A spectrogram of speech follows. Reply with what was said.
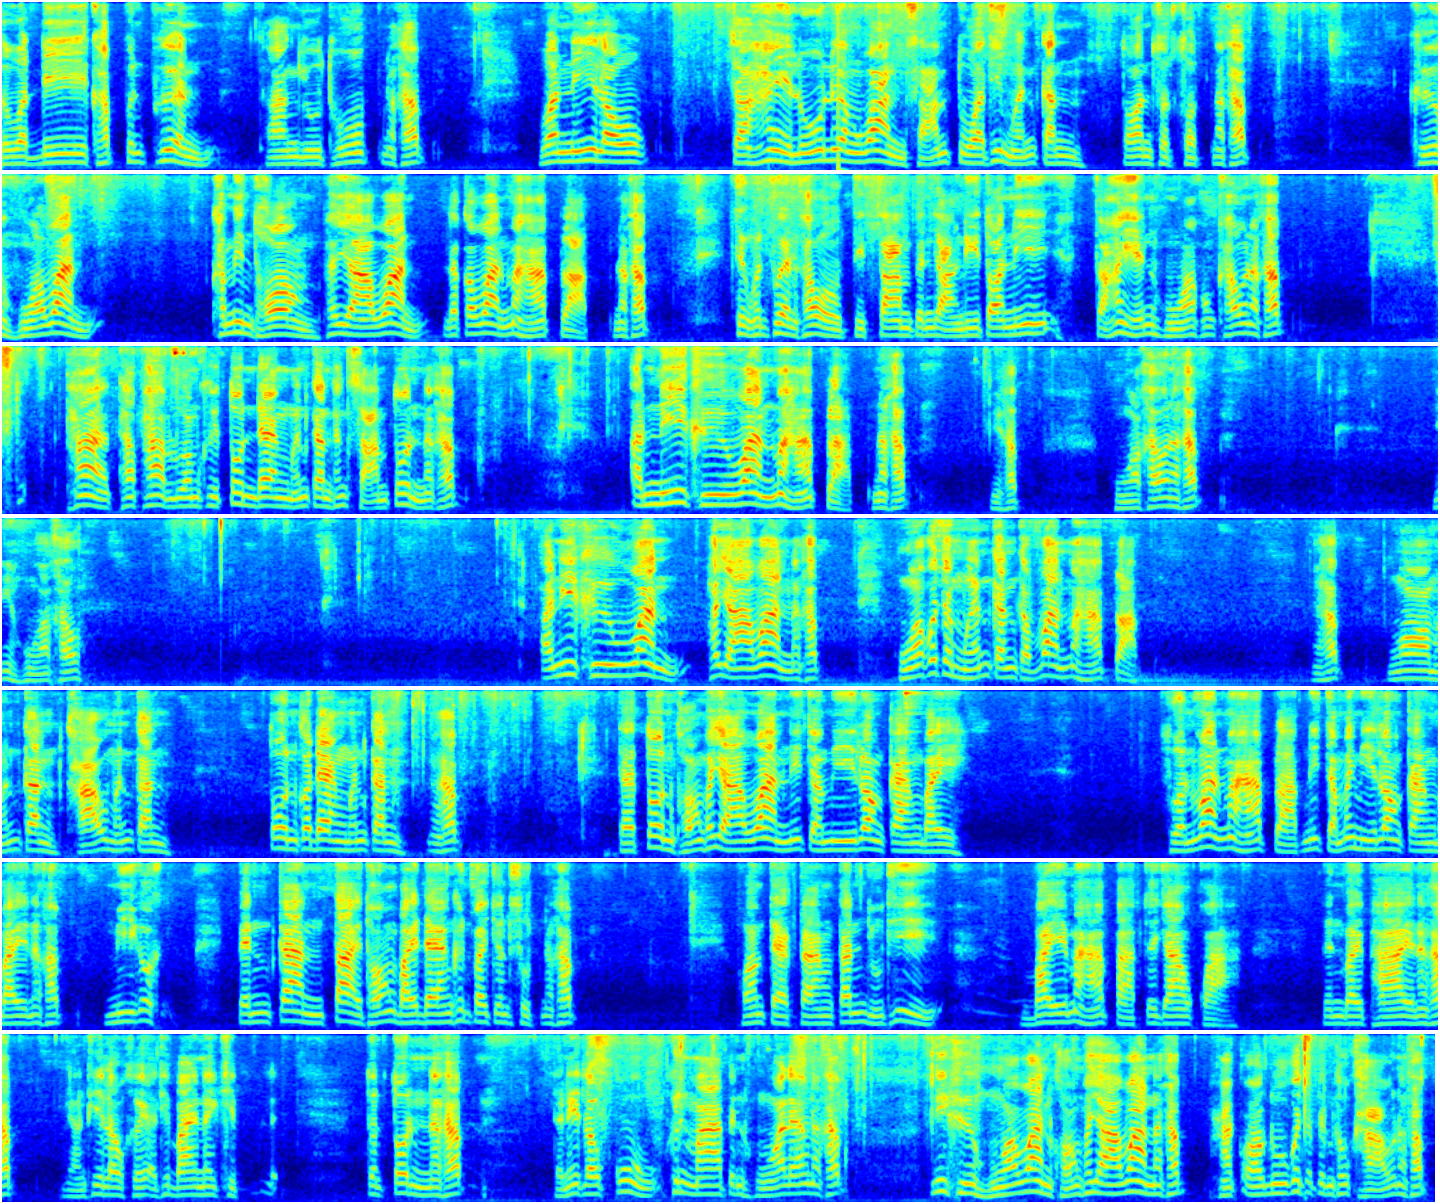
สวัสดีครับเพื่อนๆทาง YouTube นะครับ วันนี้เราจะให้รู้เรื่องว่านสามตัวที่เหมือนกันตอนสดๆนะครับ คือหัวว่านขมิ้นทองพญาว่านแล้วก็ว่านมหาปราบนะครับ ซึ่งเพื่อนๆเข้าติดตามเป็นอย่างดีตอนนี้จะให้เห็นหัวของเขานะครับ ถ้าถ้าภาพรวมคือต้นแดงเหมือนกันทั้งสามต้นนะครับ อันนี้คือว่านมหาปราบนะครับนี่ครับ หัวเขานะครับ นี่หัวเขา อันนี้คือว่านพญาว่านนะครับ หัวก็จะเหมือนกันกับว่านมหาปราบนะครับ งอเหมือนกัน ขาวเหมือนกัน ต้นก็แดงเหมือนกันนะครับ แต่ต้นของพญาว่านนี้จะมีร่องกลางใบ ส่วนว่านมหาปราบนี้จะไม่มีร่องกลางใบนะครับ มีก็เป็นก้านใต้ท้องใบแดงขึ้นไปจนสุดนะครับ ความแตกต่างกันอยู่ที่ใบมหาปราบจะยาวกว่า เป็นใบพายนะครับ อย่างที่เราเคยอธิบายในคลิปต้นๆนะครับ แต่นี้เรากู้ขึ้นมาเป็นหัวแล้วนะครับ นี่คือหัวว่านของพญาว่านนะครับหักออกดูก็จะเป็นขาวๆนะครับ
